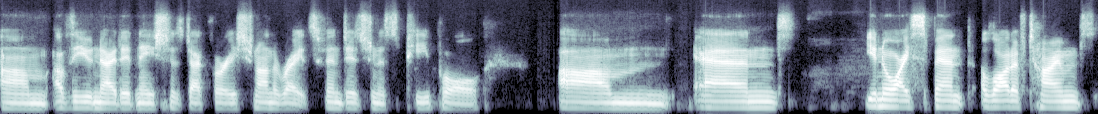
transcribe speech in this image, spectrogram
um, of the United Nations Declaration on the Rights of Indigenous People. Um, and, you know, I spent a lot of times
